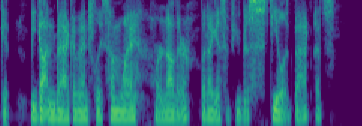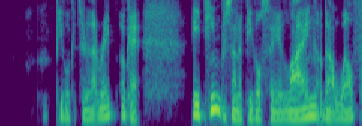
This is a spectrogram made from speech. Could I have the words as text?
get be gotten back eventually some way or another. But I guess if you just steal it back, that's people consider that rape. Okay. 18% of people say lying about wealth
